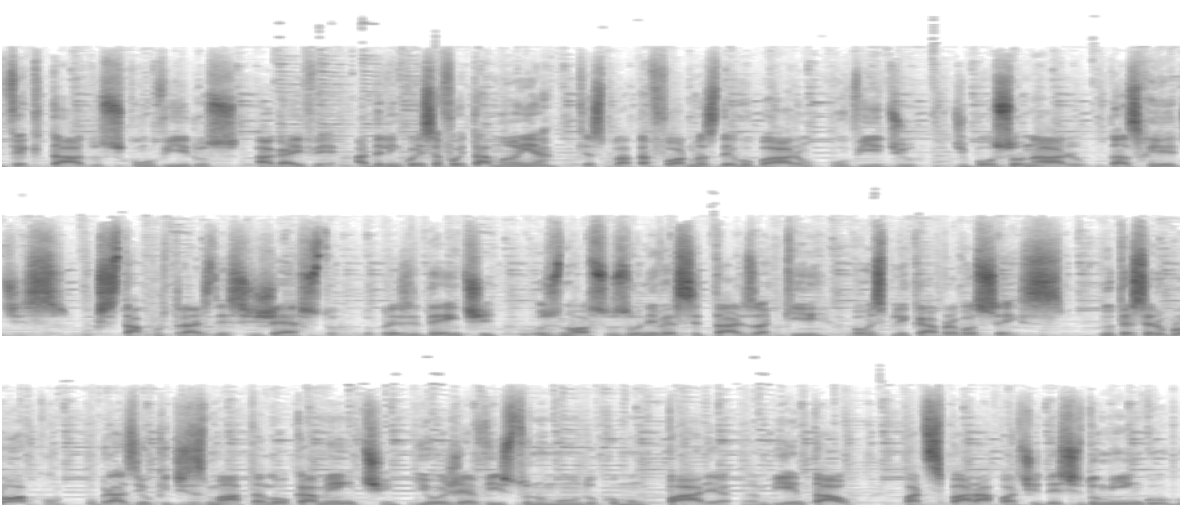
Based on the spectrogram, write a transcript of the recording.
infectados com o vírus HIV. A delinquência foi tamanha que as plataformas derrubaram o vídeo de Bolsonaro das redes. O que está por trás desse gesto do presidente, os nossos universitários aqui vão explicar para vocês. No terceiro bloco, o Brasil que desmata loucamente e hoje é visto no mundo como um párea ambiental, participará a partir deste domingo,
